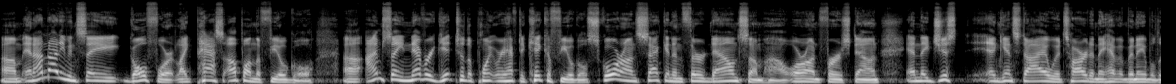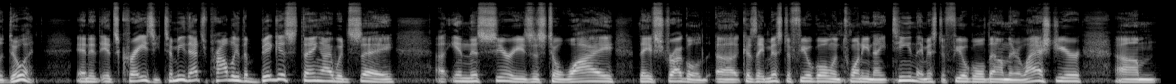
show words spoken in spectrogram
Um, and I'm not even saying go for it, like pass up on the field goal. Uh, I'm saying never get to the point where you have to kick a field goal, score on second and third down somehow or on first down. And they just, against Iowa, it's hard and they haven't been able to do it and it, it's crazy. To me, that's probably the biggest thing I would say uh, in this series as to why they've struggled because uh, they missed a field goal in 2019. They missed a field goal down there last year, um,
